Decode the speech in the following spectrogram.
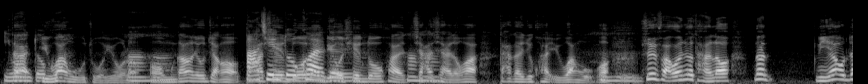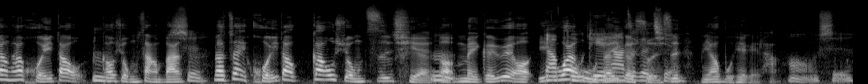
一万多，一万五左右了。我们刚刚有讲哦，八千多块、六千多块加起来的话，大概就快一万五哦。所以法官就谈喽，那你要让他回到高雄上班，是那在回到高雄之前哦，每个月哦一万五的一个损失，你要补贴给他。哦，是。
